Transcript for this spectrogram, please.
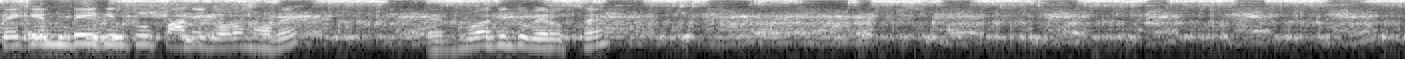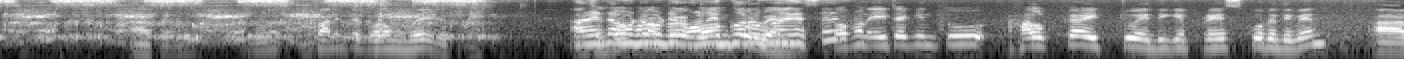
সেকেন্ডেই কিন্তু পানি গরম হবে। ধোঁয়া কিন্তু বেরোচ্ছে আচ্ছা ধোঁয়া- গরম হয়ে গেছে। আচ্ছা, পানিটা মোটামুটি অনেক গরম হয়ে গেছে। তখন এইটা কিন্তু হালকা একটু এদিকে প্রেস করে দিবেন আর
